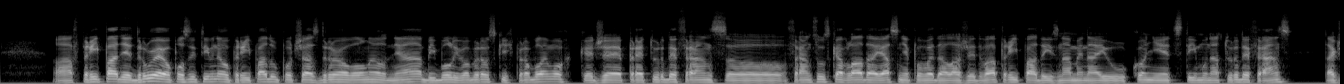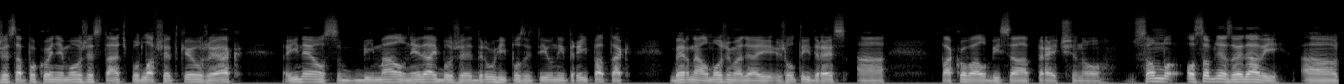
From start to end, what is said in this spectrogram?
A v prípade druhého pozitívneho prípadu počas druhého voľného dňa by boli v obrovských problémoch, keďže pre Tour de France e, francúzska vláda jasne povedala, že dva prípady znamenajú koniec týmu na Tour de France, takže sa pokojne môže stať podľa všetkého, že ak Ineos by mal, nedaj Bože, druhý pozitívny prípad, tak Bernal môže mať aj žltý dres a pakoval by sa preč. No, som osobne zvedavý,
